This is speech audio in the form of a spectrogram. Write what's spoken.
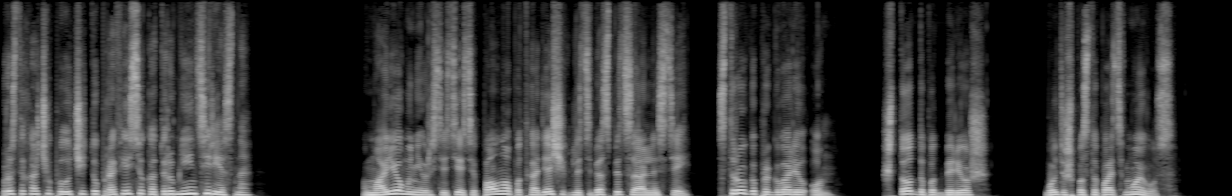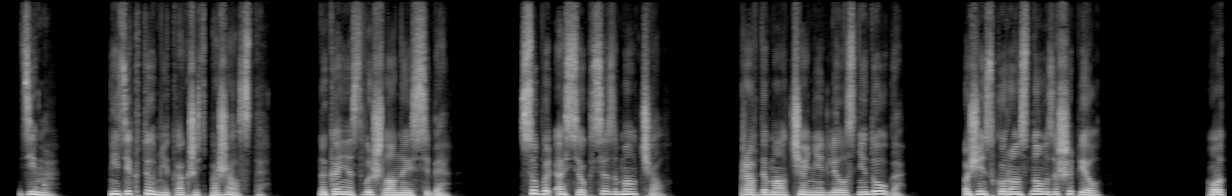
«Просто хочу получить ту профессию, которая мне интересна». «В моем университете полно подходящих для тебя специальностей», — строго проговорил он. «Что да подберешь. Будешь поступать в мой вуз». «Дима, не диктуй мне, как жить, пожалуйста». Наконец вышла она из себя. Соболь осекся, замолчал. Правда, молчание длилось недолго. Очень скоро он снова зашипел. «Вот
